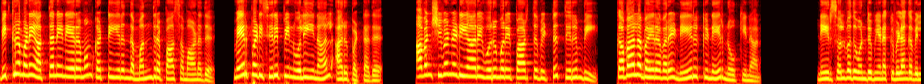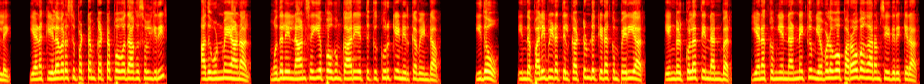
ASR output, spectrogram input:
விக்ரமனை அத்தனை நேரமும் கட்டியிருந்த மந்திர பாசமானது மேற்படி சிரிப்பின் ஒலியினால் அறுபட்டது. அவன் சிவனடியாரை ஒருமுறை பார்த்துவிட்டு திரும்பி கபால பைரவரை நேருக்கு நேர் நோக்கினான். நீர் சொல்வது ஒன்றும் எனக்கு விளங்கவில்லை. எனக்கு இளவரசு பட்டம் கட்டப்போவதாக சொல்கிறீர்? அது உண்மையானால் முதலில் நான் செய்யப்போகும் காரியத்துக்கு குறுக்கே நிற்க வேண்டாம். இதோ இந்த பலிபீடத்தில் கட்டுண்டு கிடக்கும் பெரியார் எங்கள் குலத்தின் நண்பர். எனக்கும் என் அன்னைக்கும் எவ்வளவோ பரோபகாரம் செய்திருக்கிறார்.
